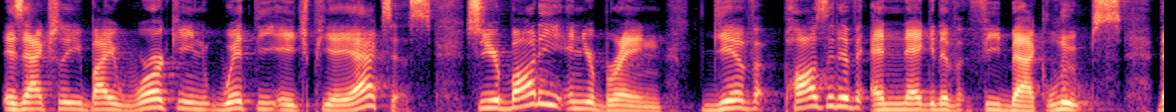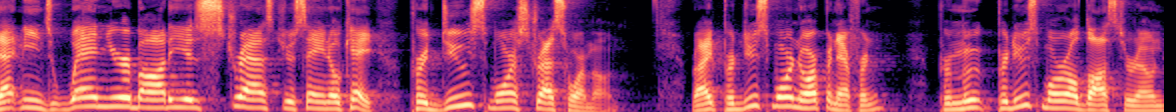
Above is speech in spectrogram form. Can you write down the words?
is actually by working with the HPA axis. So your body and your brain give positive and negative feedback loops. That means when your body is stressed, you're saying, okay, produce more stress hormone, right? Produce more norepinephrine, produce more aldosterone,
